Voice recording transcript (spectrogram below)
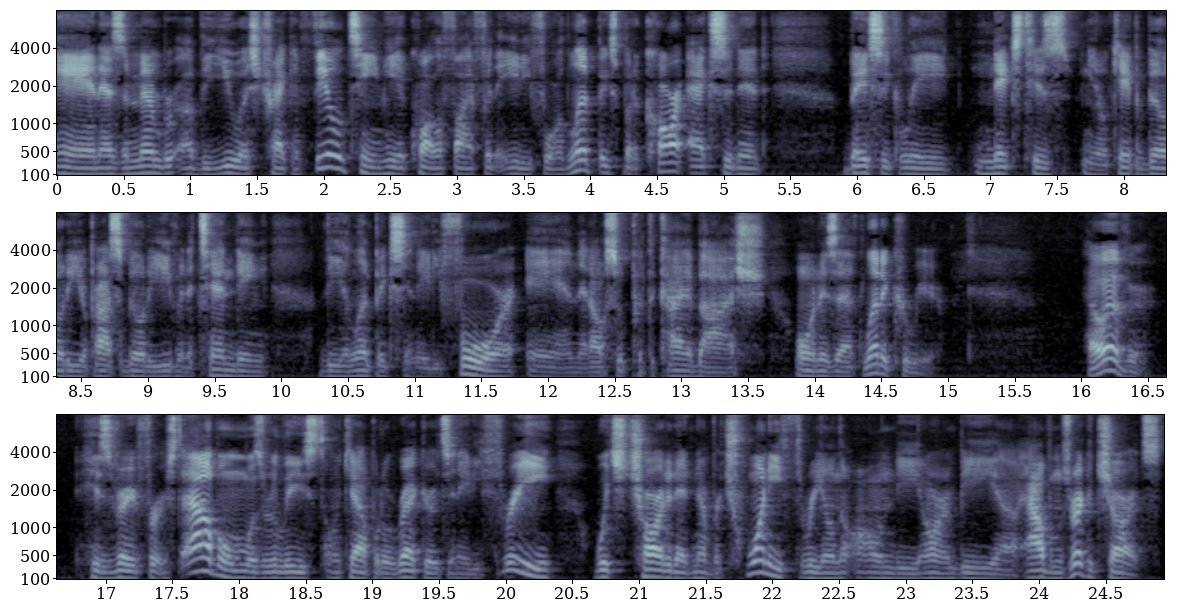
and as a member of the U.S. track and field team, he had qualified for the 84 Olympics, but a car accident basically nixed his you know capability or possibility even attending the Olympics in 84, and that also put the kibosh on his athletic career. However, his very first album was released on Capitol Records in 83, which charted at number 23 on the on the R&B uh, albums record charts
